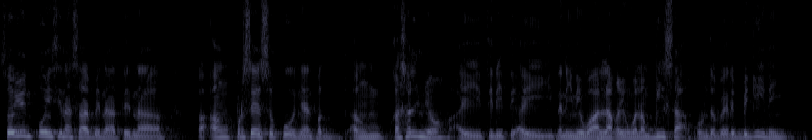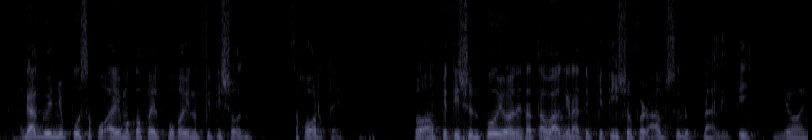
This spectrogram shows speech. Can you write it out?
So yun po yung sinasabi natin na ang proseso po niyan pag ang kasal nyo ay tiniti ay naniniwala kayong walang bisa from the very beginning, ang gagawin niyo po sa ko ay magka-file po kayo ng petisyon sa korte. So ang petition po 'yon, itatawagin natin petition for absolute nullity. Yun.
